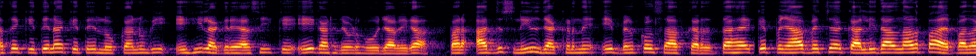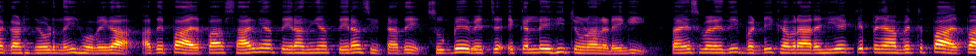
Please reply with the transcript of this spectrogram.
ਅਤੇ ਕਿਤੇ ਨਾ ਕਿਤੇ ਲੋਕਾਂ ਨੂੰ ਵੀ ਇਹੀ ਲੱਗ ਰਿਹਾ ਸੀ ਕਿ ਇਹ ਗੱਠਜੋੜ ਹੋ ਜਾਵੇਗਾ। ਪਰ ਅੱਜ ਸੁਨੀਲ ਜਾਖੜ ਨੇ ਇਹ ਬਿਲਕੁਲ ਸਾਫ਼ ਕਰ ਦਿੱਤਾ ਹੈ ਕਿ ਪੰਜਾਬ ਵਿੱਚ ਅਕਾਲੀ ਦਲ ਨਾਲ ਭਾਜਪਾ ਦਾ ਗੱਠਜੋੜ ਨਹੀਂ ਹੋਵੇਗਾ ਅਤੇ ਭਾਜਪਾ ਸਾਰੀਆਂ 13 ਦੀਆਂ 13 ਸੀਟਾਂ ਤੇ ਸੂਬੇ ਵਿੱਚ ਇਕੱਲੇ ਹੀ ਚੋਣਾਂ ਲੜੇਗੀ। ਤਾਂ ਇਸ ਵੇਲੇ ਦੀ ਵੱਡੀ ਖਬਰ ਆ ਰਹੀ ਹੈ ਕਿ ਪੰਜਾਬ ਵਿੱਚ ਭਾਜਪਾ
